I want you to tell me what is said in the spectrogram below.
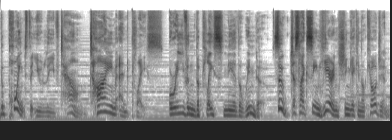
the point that you leave town, time and place, or even the place near the window. So just like seen here in Shingeki no Kyojin,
